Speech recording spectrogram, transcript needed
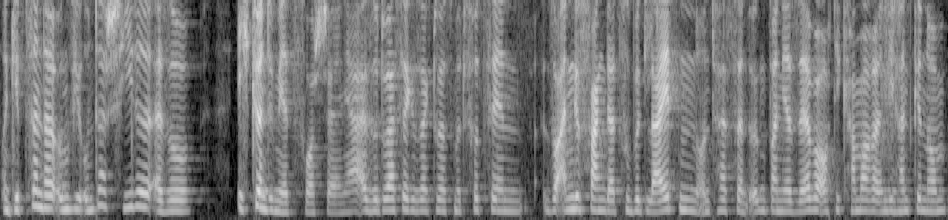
Und gibt es denn da irgendwie Unterschiede? Also ich könnte mir jetzt vorstellen, ja. Also du hast ja gesagt, du hast mit 14 so angefangen, da zu begleiten und hast dann irgendwann ja selber auch die Kamera in die Hand genommen.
